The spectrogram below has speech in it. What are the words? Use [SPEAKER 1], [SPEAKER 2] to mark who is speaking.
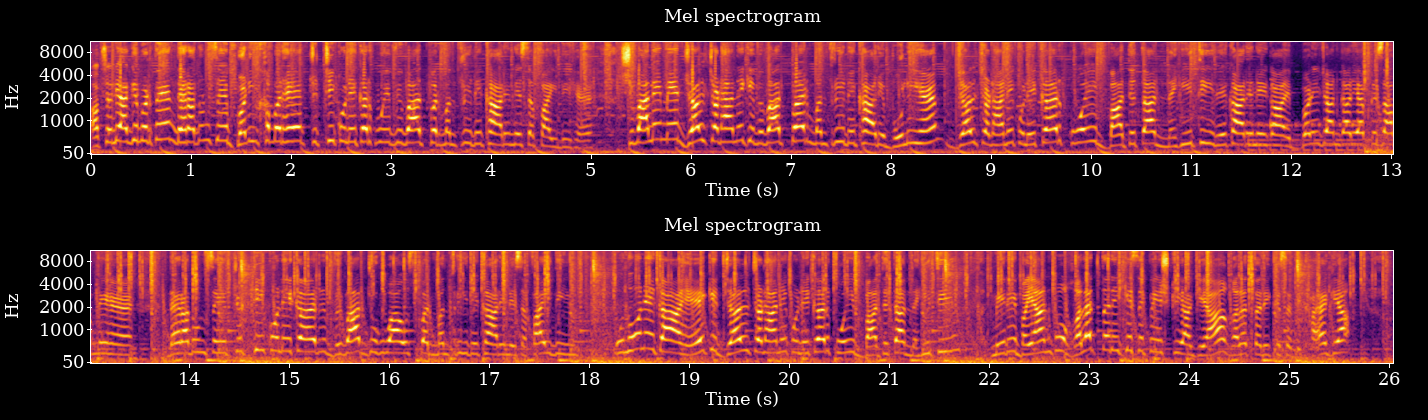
[SPEAKER 1] अब चलिए आगे बढ़ते हैं। देहरादून से बड़ी खबर है, चिट्ठी को लेकर हुए विवाद पर मंत्री रेखा आर्य ने सफ़ाई दी है। शिवालय में जल चढ़ाने के विवाद पर मंत्री रेखा आर्य बोली है। जल चढ़ाने को लेकर कोई बाध्यता नहीं थी। रेखा आर्य ने कहा बड़ी जानकारी आपके सामने है। देहरादून से चिट्ठी को लेकर विवाद जो हुआ, उस पर मंत्री रेखा आर्य ने सफ़ाई दी। उन्होंने कहा है कि जल चढ़ाने को लेकर कोई बाध्यता नहीं थी। मेरे बयान को गलत तरीके से पेश किया गया, गलत तरीके से दिखाया गया।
